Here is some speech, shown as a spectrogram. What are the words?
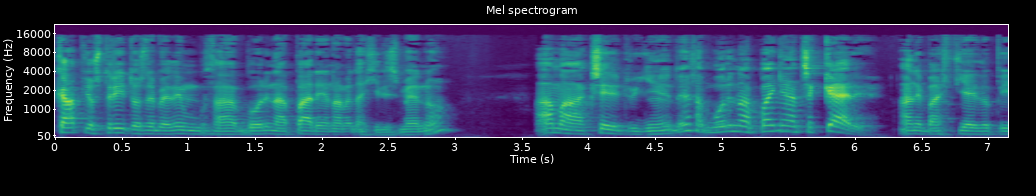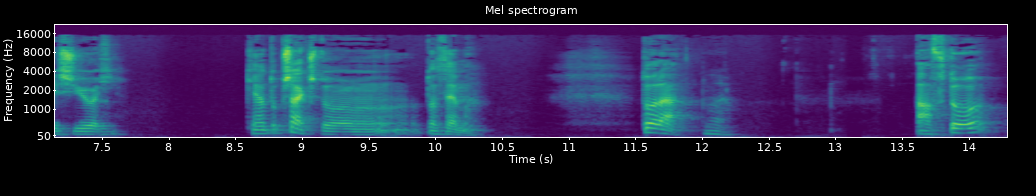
κάποιος τρίτος, ρε παιδί μου, που θα μπορεί να πάρει ένα μεταχειρισμένο, άμα ξέρει τι γίνεται, θα μπορεί να πάει και να τσεκάρει αν υπάρχει τέτοια ειδοποίηση ή όχι. Και να το ψάξει το, το θέμα. Τώρα, ναι. αυτό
